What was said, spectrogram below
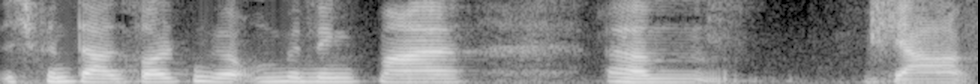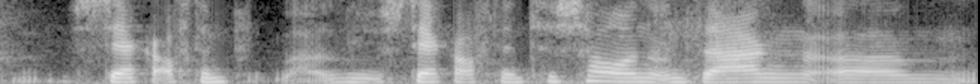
ich finde, da sollten wir unbedingt mal ähm, ja stärker auf den also stärker auf den Tisch hauen und sagen, ähm,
